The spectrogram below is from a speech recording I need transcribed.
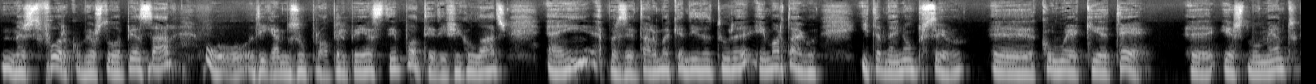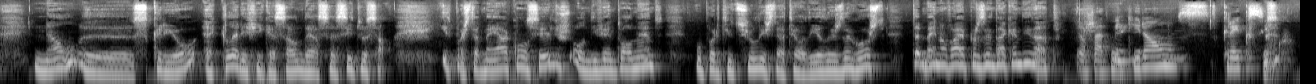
mas se for como eu estou a pensar, o, digamos, o próprio PSD pode ter dificuldades em apresentar uma candidatura em Mortágua. E também não percebo uh, como é que até uh, este momento não uh, se criou a clarificação dessa situação. E depois também há conselhos onde eventualmente o Partido Socialista até o dia 2 de agosto também não vai apresentar candidato. Eles já admitiram, e, creio que cinco.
